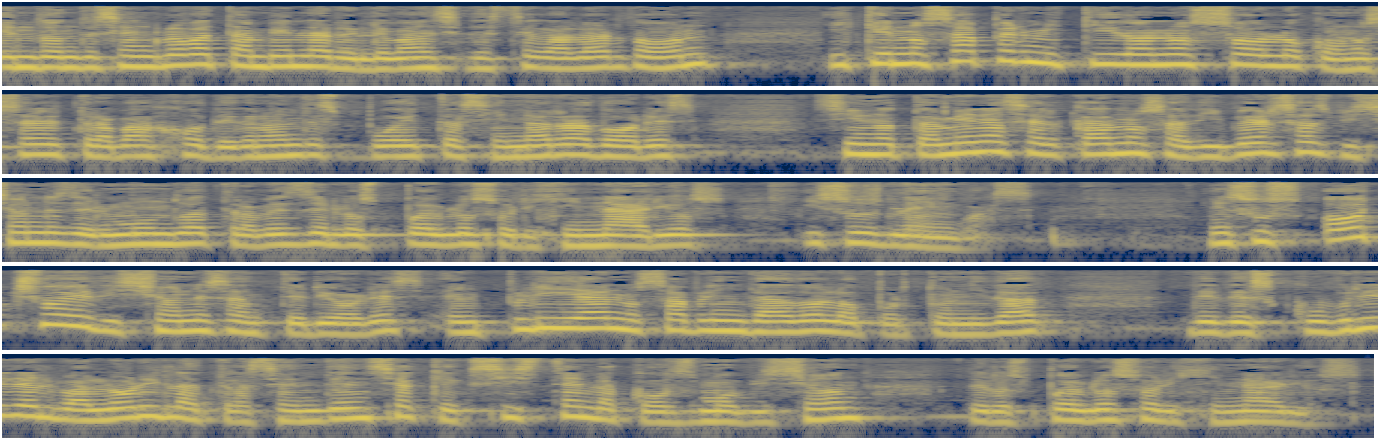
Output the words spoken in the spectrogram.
en donde se engloba también la relevancia de este galardón y que nos ha permitido no solo conocer el trabajo de grandes poetas y narradores, sino también acercarnos a diversas visiones del mundo a través de los pueblos originarios y sus lenguas. En sus ocho ediciones anteriores, el PLIA nos ha brindado la oportunidad de descubrir el valor y la trascendencia que existe en la cosmovisión de los pueblos originarios.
